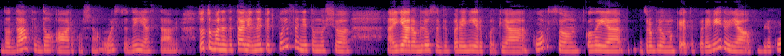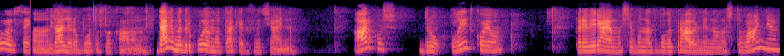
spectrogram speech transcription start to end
додати до аркуша. Ось сюди я ставлю. Тут у мене деталі не підписані, тому що е, я роблю собі перевірку для курсу. Коли я зроблю макети, перевірю, я опублікую все. Далі роботу з лекалами. Далі ми друкуємо так, як звичайно. Аркуш, друк плиткою. Перевіряємо, щоб у нас були правильні налаштування.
